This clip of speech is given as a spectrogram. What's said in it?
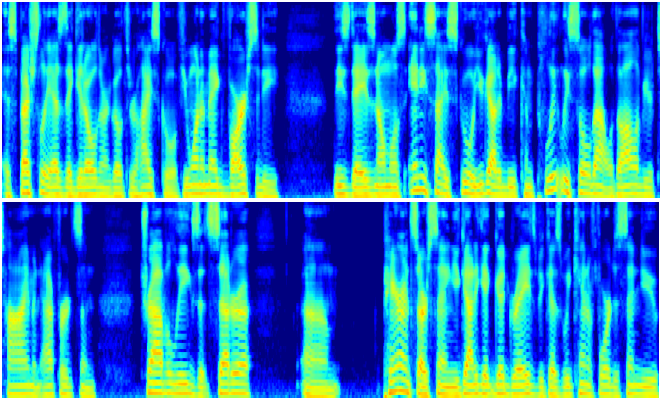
especially as they get older and go through high school. If you want to make varsity these days in almost any size school, you got to be completely sold out with all of your time and efforts and travel leagues, etc. Um, parents are saying you got to get good grades because we can't afford to send you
